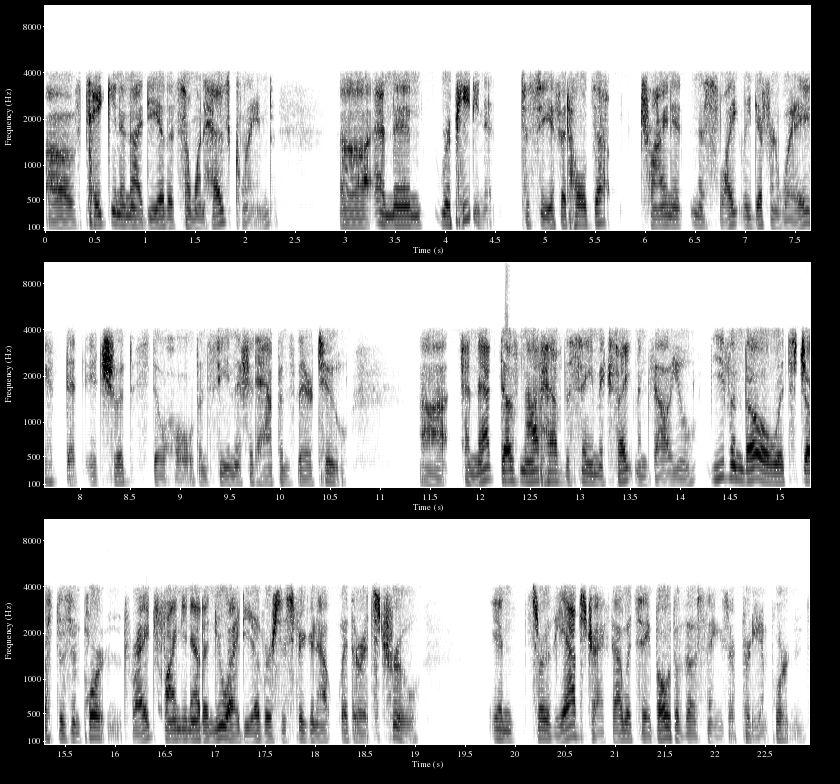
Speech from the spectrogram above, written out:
of taking an idea that someone has claimed uh, and then repeating it to see if it holds up, trying it in a slightly different way that it should still hold, and seeing if it happens there too. Uh, and that does not have the same excitement value, even though it's just as important, right? Finding out a new idea versus figuring out whether it's true. In sort of the abstract, I would say both of those things are pretty important.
